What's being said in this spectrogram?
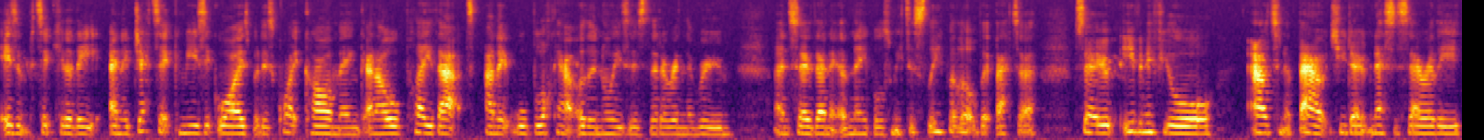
isn't particularly energetic music wise but is quite calming and I will play that and it will block out other noises that are in the room and so then it enables me to sleep a little bit better. So even if you're out and about you don't necessarily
